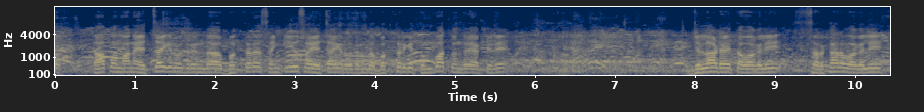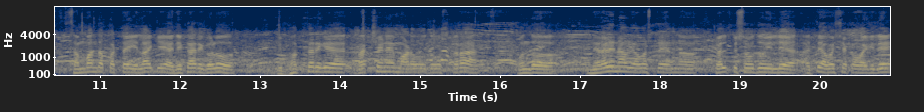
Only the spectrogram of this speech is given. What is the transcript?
ತಾಪಮಾನ ಹೆಚ್ಚಾಗಿರೋದ್ರಿಂದ ಭಕ್ತರ ಸಂಖ್ಯೆಯೂ ಸಹ ಹೆಚ್ಚಾಗಿರೋದ್ರಿಂದ ಭಕ್ತರಿಗೆ ತುಂಬ ತೊಂದರೆ ಆಗ್ತಿದೆ. ಜಿಲ್ಲಾಡಳಿತವಾಗಲಿ, ಸರ್ಕಾರವಾಗಲಿ, ಸಂಬಂಧಪಟ್ಟ ಇಲಾಖೆಯ ಅಧಿಕಾರಿಗಳು ಈ ಭಕ್ತರಿಗೆ ರಕ್ಷಣೆ ಮಾಡುವುದಕ್ಕೋಸ್ಕರ ಒಂದು ನೆರಳಿನ ವ್ಯವಸ್ಥೆಯನ್ನು ಕಲ್ಪಿಸುವುದು ಇಲ್ಲಿ ಅತಿ ಅವಶ್ಯಕವಾಗಿದೆ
